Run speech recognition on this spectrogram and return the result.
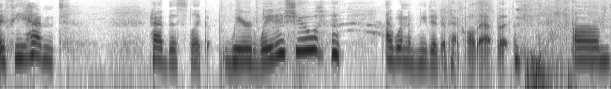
if he hadn't had this like weird weight issue, I wouldn't have needed to pack all that. But um,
